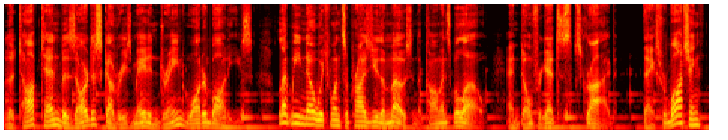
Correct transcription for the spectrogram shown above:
the top 10 bizarre discoveries made in drained water bodies. Let me know which one surprised you the most in the comments below, and don't forget to subscribe. Thanks for watching!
